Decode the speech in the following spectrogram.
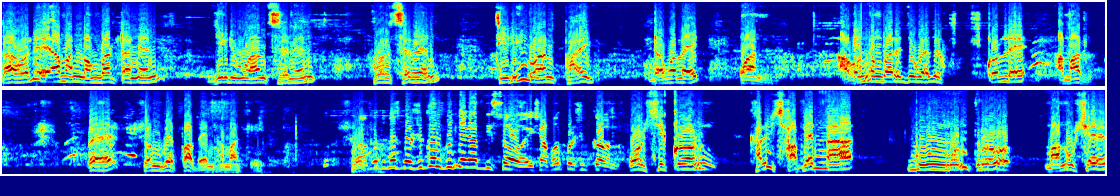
তাহলে আমার নম্বরটা নেন zero one seven four seven three one five double eight one. এই নম্বরে যোগাযোগ করলে আমার সঙ্গে পাবেন আমাকে। প্রশিক্ষণ কোন জায়গা দিছ? এই সাপর প্রশিক্ষণ? প্রশিক্ষণ খালি সাপের না গুণ মন্ত্র মানুষের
